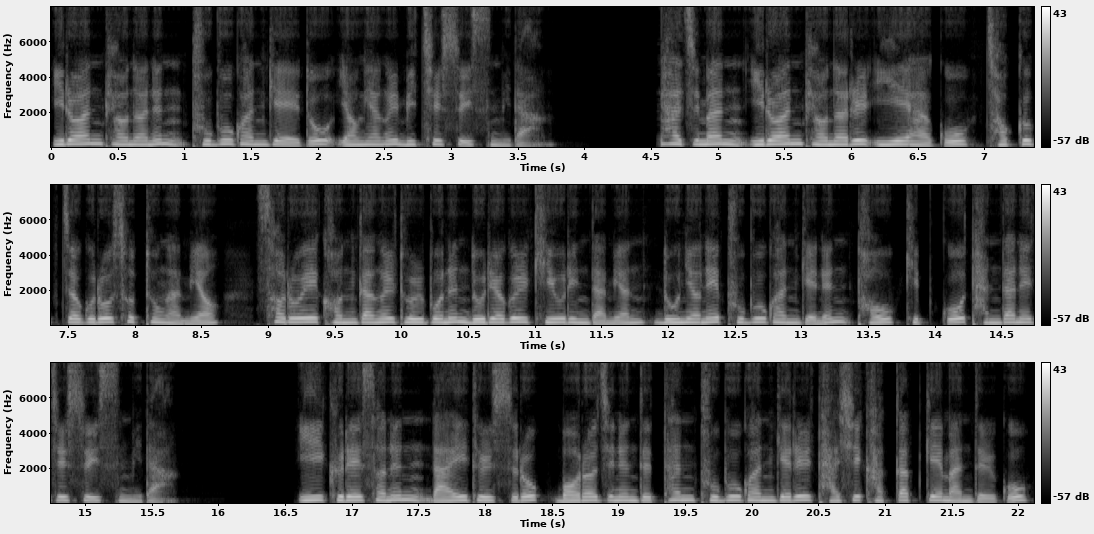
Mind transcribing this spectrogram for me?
이러한 변화는 부부 관계에도 영향을 미칠 수 있습니다. 하지만 이러한 변화를 이해하고 적극적으로 소통하며 서로의 건강을 돌보는 노력을 기울인다면 노년의 부부 관계는 더욱 깊고 단단해질 수 있습니다. 이 글에서는 나이 들수록 멀어지는 듯한 부부 관계를 다시 가깝게 만들고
